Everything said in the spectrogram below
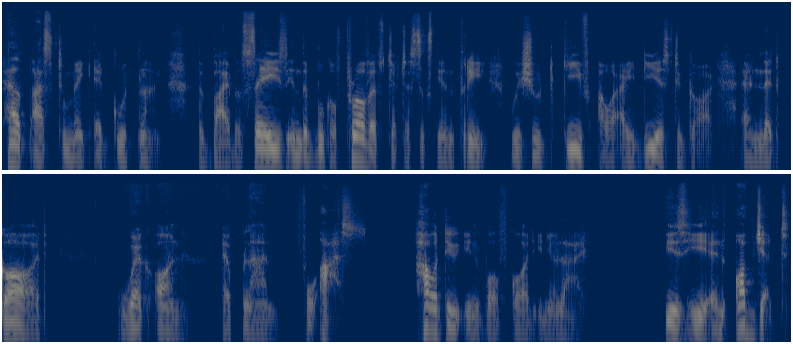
help us to make a good plan. The Bible says in the book of Proverbs, chapter 16 and 3, we should give our ideas to God and let God work on a plan for us. How do you involve God in your life? Is he an object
